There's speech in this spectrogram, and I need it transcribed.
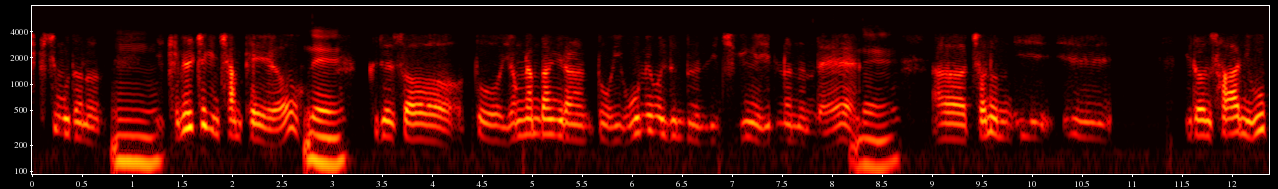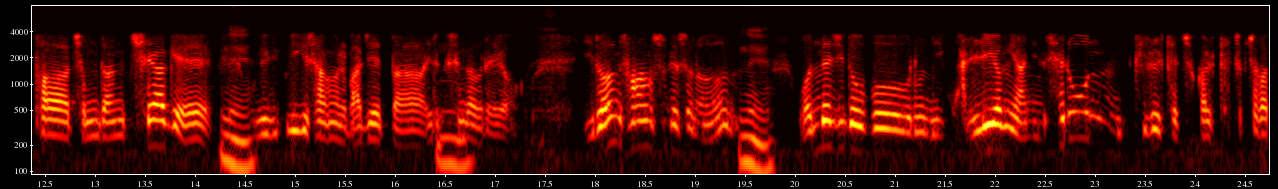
지키지 못하는 음. 이 개멸적인 참패예요. 네. 그래서 또 영남당이라는 또 이 오명을 듣는 이 지경에 이르렀는데, 네. 아 저는 이, 이 이런 사안이 우파 정당 최악의 네. 위기 상황을 맞이했다 이렇게 음. 생각을 해요. 이런 상황 속에서는 네. 원내 지도부는 이 관리형이 아닌 새로운 길을 개척할 개척자가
